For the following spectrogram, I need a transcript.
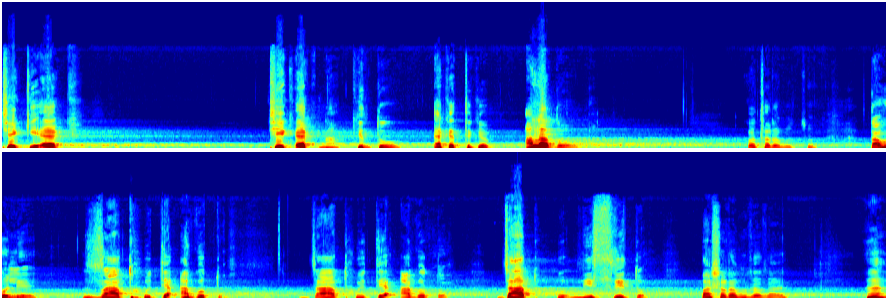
ঠিক কি এক? ঠিক এক না, কিন্তু একের থেকে আলাদাও না কথাটা বুঝছ? তাহলে জাত হইতে আগত, জাত হইতে আগত, জাত নিঃসৃত, ভাষাটা বোঝা যায়? হ্যাঁ?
